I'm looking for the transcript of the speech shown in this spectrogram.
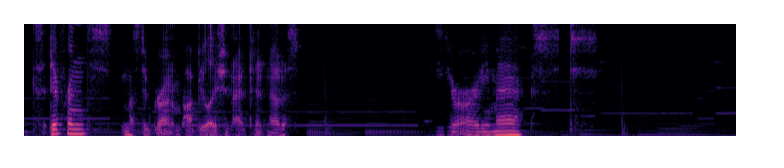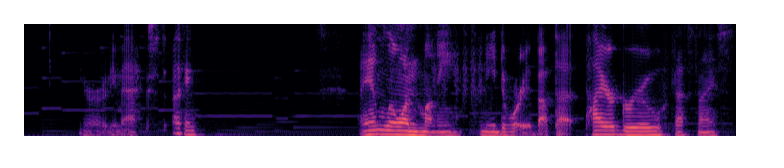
Makes a difference. Must have grown in population. I didn't notice. You're already maxed. You're already maxed. Okay. I am low on money. I need to worry about that. Pyre grew. That's nice.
